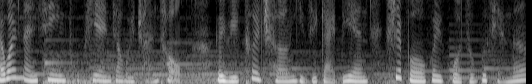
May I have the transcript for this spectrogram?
台湾男性普遍较为传统，对于课程以及改变是否会裹足不前呢？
